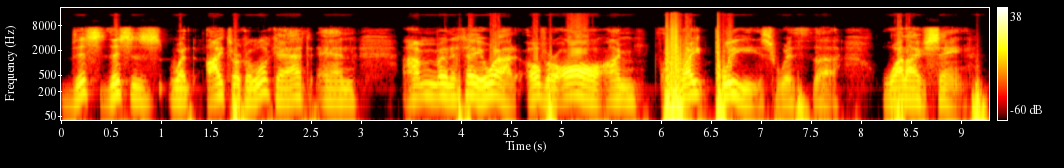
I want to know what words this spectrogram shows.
this this is what I took a look at, and I'm going to tell you what. Overall, I'm quite pleased with uh, what I've seen.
